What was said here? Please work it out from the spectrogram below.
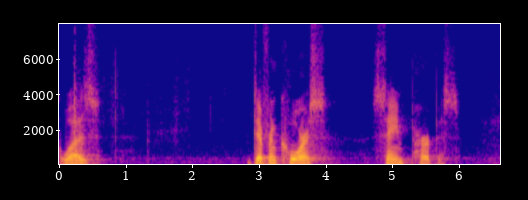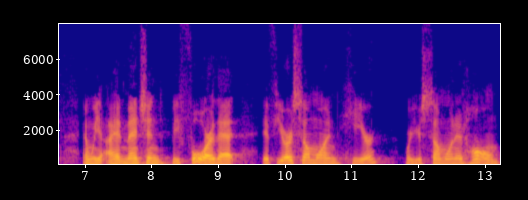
was Different Course, Same Purpose. And we, I had mentioned before that if you're someone here or you're someone at home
